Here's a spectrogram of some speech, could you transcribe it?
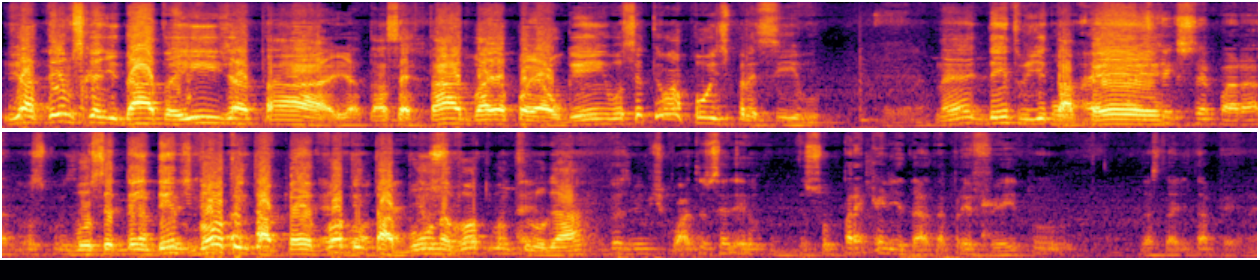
Já temos candidato aí, já está já tá acertado, vai apoiar alguém. Você tem um apoio expressivo. Né? Dentro de Bom, a gente Itapé, tem que separar duas coisas. você tem dentro, volta em Itapé, É, volta em é. Itabuna, Eu sou- volta em outro é, lugar. Em 2024 eu, serei- eu- eu sou pré-candidato a prefeito da cidade de Itapé, né?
